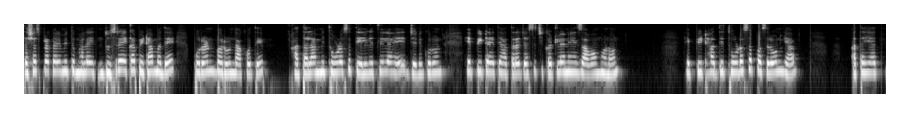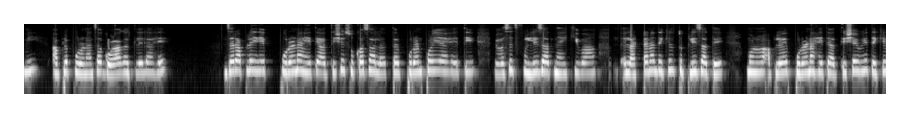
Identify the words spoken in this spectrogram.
तशाच प्रकारे मी तुम्हाला दुसऱ्या एका पिठामध्ये पुरण भरून दाखवते. हाताला मी थोडंसं तेल घेतलेलं आहे जेणेकरून हे पीठ आहे ते हाताला जास्त चिकटलं नाही जावं म्हणून. हे पीठ हाती थोडंसं पसरवून घ्या. आता यात मी आपल्या पुरणाचा गोळा घातलेला आहे. जर आपलं हे पुरण आहे ते अतिशय सुकं झालं तर पुरणपोळी आहे ती व्यवस्थित फुलली जात नाही किंवा लाटताना देखील तुटली जाते. म्हणून आपलं पुरण आहे ते अतिशय वेळ देखील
